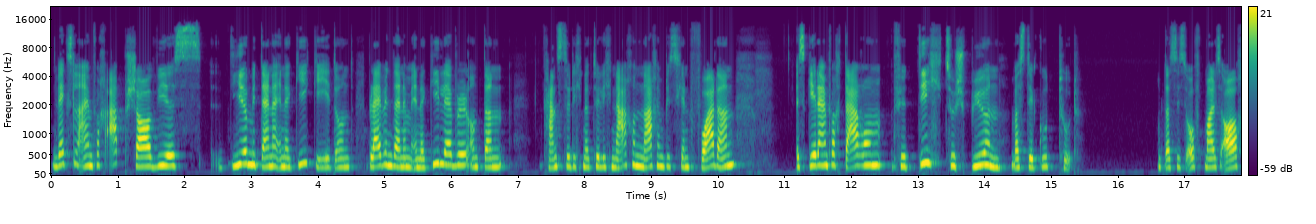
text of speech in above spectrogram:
wechsel einfach ab, schau, wie es dir mit deiner Energie geht und bleib in deinem Energielevel und dann kannst du dich natürlich nach und nach ein bisschen fordern. Es geht einfach darum, für dich zu spüren, was dir gut tut. Und das ist oftmals auch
